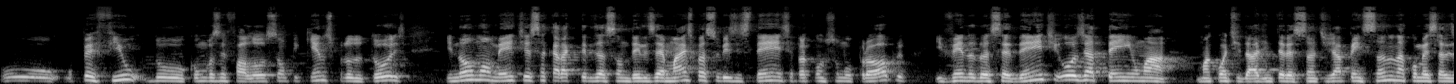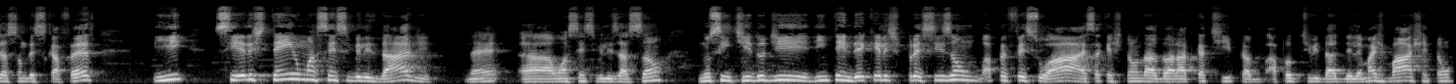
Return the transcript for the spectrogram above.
O, o perfil do, como você falou, são pequenos produtores e normalmente essa caracterização deles é mais para subsistência, para consumo próprio e venda do excedente, ou já tem uma, uma quantidade interessante já pensando na comercialização desses cafés e se eles têm uma sensibilidade, né, uma sensibilização no sentido de, de, entender que eles precisam aperfeiçoar essa questão da, do arábica típica, a produtividade dele é mais baixa, então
